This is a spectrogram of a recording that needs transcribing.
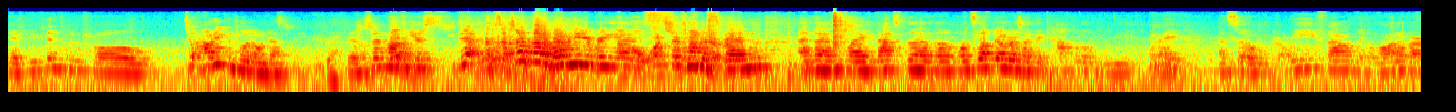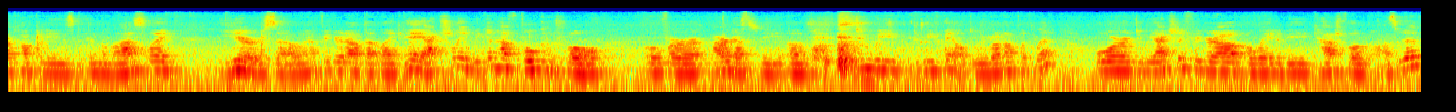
if you can control, to, how do you control your own destiny? There's a certain amount of Revenue. there's, yeah, there's a certain amount of revenue you bring in, a certain amount of spend, and then like that's the, the what's left over is like the capital you need, right? And so we found like a lot of our companies in the last like year or so have figured out that like, hey, actually we can have full control over our destiny of do we do we fail? Do we run off the cliff? Or do we actually figure out a way to be cash flow positive?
